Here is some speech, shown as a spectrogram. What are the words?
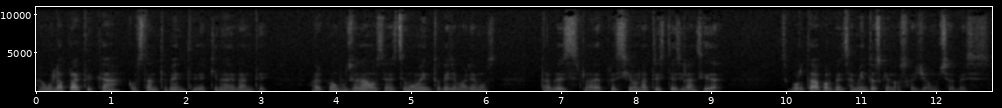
Hagamos la práctica constantemente de aquí en adelante, a ver cómo funcionamos en este momento que llamaremos tal vez la depresión, la tristeza y la ansiedad, soportada por pensamientos que no soy yo muchas veces.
